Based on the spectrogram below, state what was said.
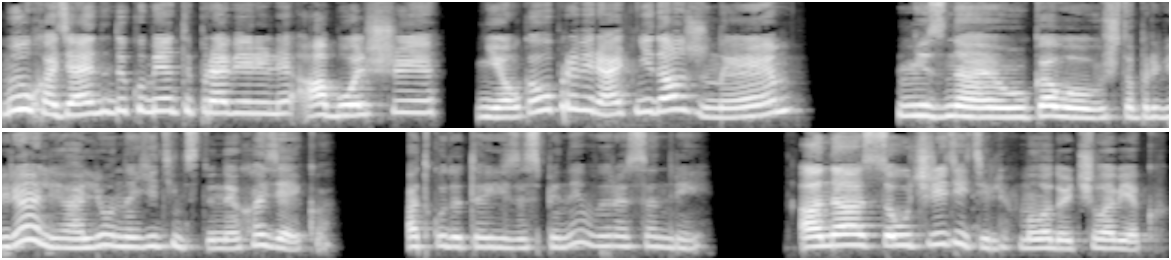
«Мы у хозяина документы проверили, а больше ни у кого проверять не должны». «Не знаю, у кого вы что проверяли, Алена единственная хозяйка». Откуда-то из-за спины вырос Андрей. «Она соучредитель, молодой человек».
